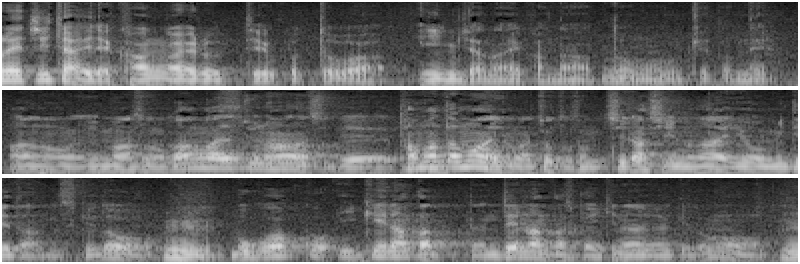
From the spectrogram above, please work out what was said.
れ自体で考えるっていうことはいいんじゃないかなと思うけどね、あの今その考え中の話でたまたま今ちょっとそのチラシの内容を見てたんですけど、うん。僕はこう行けなかった展覧会しか行けないんやけども、うん。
